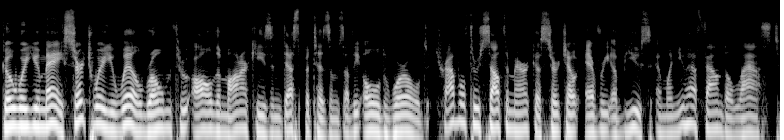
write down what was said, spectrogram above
Go where you may, search where you will, roam through all the monarchies and despotisms of the old world, travel through South America, search out every abuse, and when you have found the last,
